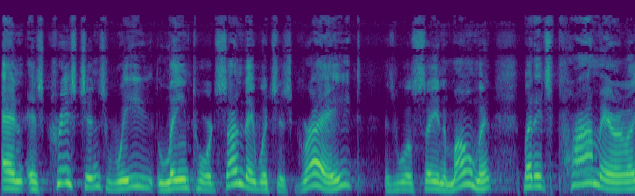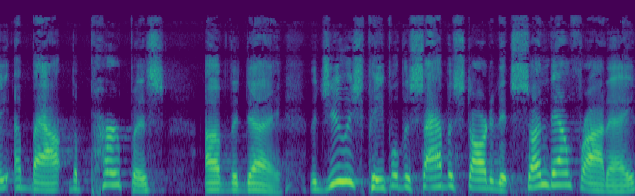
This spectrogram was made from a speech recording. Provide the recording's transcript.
And as Christians, we lean towards Sunday, which is great, as we'll see in a moment, but it's primarily about the purpose of the day. The Jewish people, the Sabbath started at sundown Friday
